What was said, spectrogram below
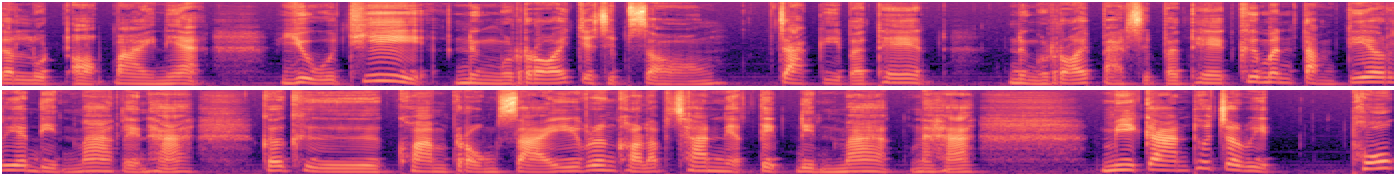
จะหลุดออกไปเนี่ยอยู่ที่ 172 จากกี่ประเทศ 180 ประเทศ คือมันต่ำเตี้ยเรียดินมากเลยนะคะก็คือความโปร่งใสเรื่องคอร์รัปชันเนี่ยติดดินมากนะคะมีการทุจริตทุก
